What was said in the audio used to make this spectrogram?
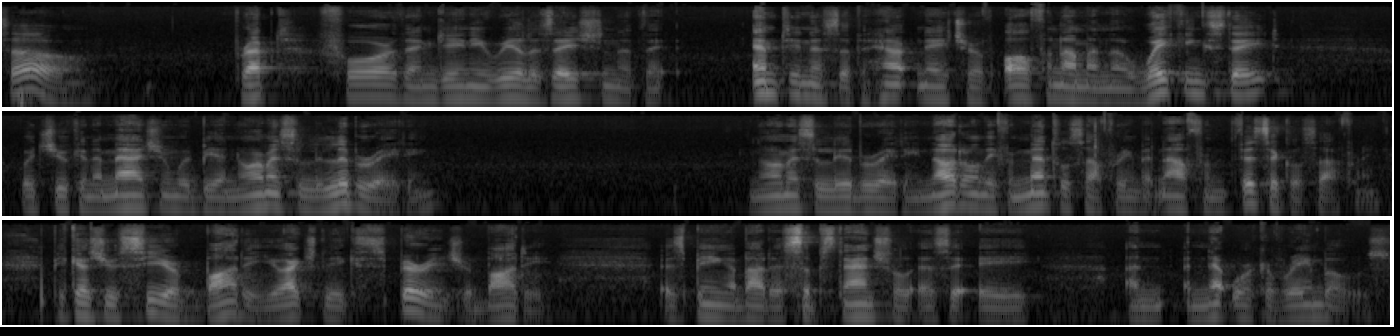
so, prepped for then gaining realization of the emptiness of the inherent nature of all phenomena in the waking state, which you can imagine would be enormously liberating. Enormously liberating, not only from mental suffering, but now from physical suffering. Because you see your body, you actually experience your body as being about as substantial as a, a, a network of rainbows.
